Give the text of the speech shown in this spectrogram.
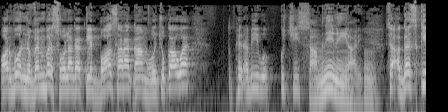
और वो नवंबर 16 का क्लिप बहुत सारा काम हो चुका हुआ है। तो फिर अभी वो कुछ चीज़ सामने नहीं आ रही। हम्म। अच्छा अगस्त की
